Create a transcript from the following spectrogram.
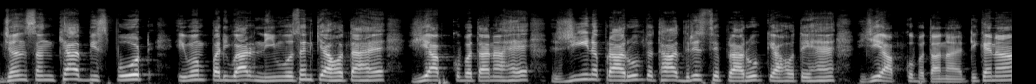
जनसंख्या, विस्फोट एवं परिवार नियोजन क्या होता है, ये आपको बताना है। जीन प्रारूप तथा दृश्य प्रारूप क्या होते हैं, ये आपको बताना है, ठीक है ना?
